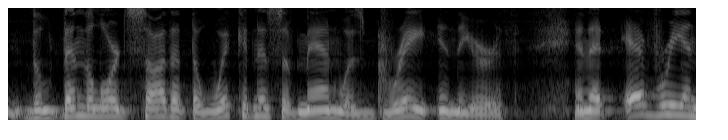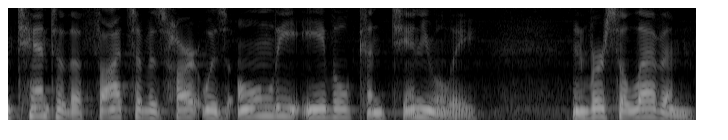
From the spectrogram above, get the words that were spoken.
the, then the Lord saw that the wickedness of man was great in the earth, and that every intent of the thoughts of his heart was only evil continually. In verse 11,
